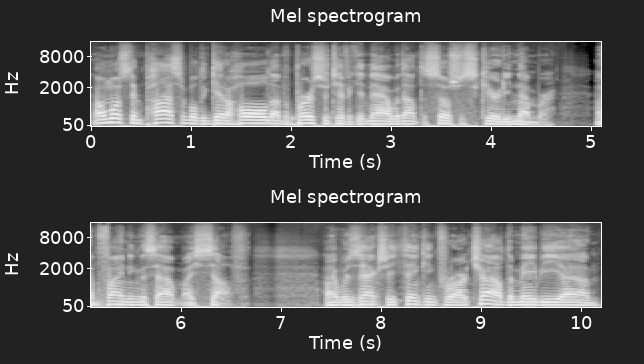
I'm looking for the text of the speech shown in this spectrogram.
Almost impossible to get a hold of a birth certificate now without the social security number. I'm finding this out myself. I was actually thinking for our child to maybe um,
